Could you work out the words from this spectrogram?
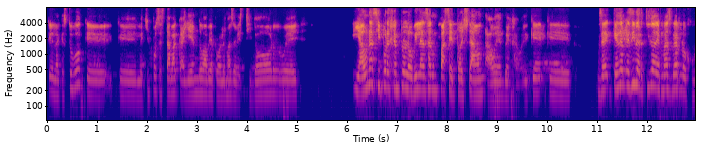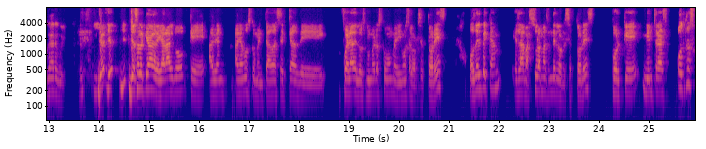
que la que estuvo, que, que el equipo se estaba cayendo, había problemas de vestidor, güey. Y aún así, por ejemplo, lo vi lanzar un pase touchdown a Odell Beckham, güey. Que, que, o sea, que es, divertido además verlo jugar, güey. Yo, yo, yo solo quiero agregar algo que habían, habíamos comentado acerca de, fuera de los números, cómo medimos a los receptores. Odell Beckham es la basura más grande de los receptores, porque mientras otros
